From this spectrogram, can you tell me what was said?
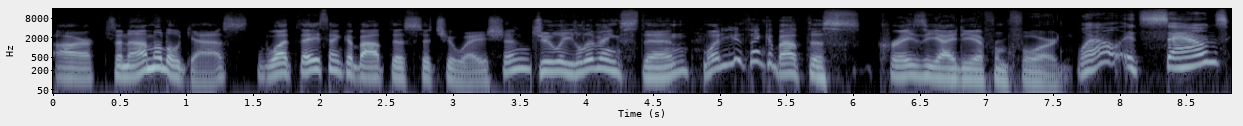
our phenomenal guests what they think about this situation. Julie livingston what do you think about this crazy idea from ford? Well it sounds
